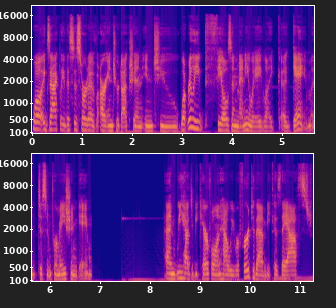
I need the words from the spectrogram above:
Well, exactly. This is sort of our introduction into what really feels in many ways like a game, a disinformation game. And we had to be careful in how we referred to them because they asked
